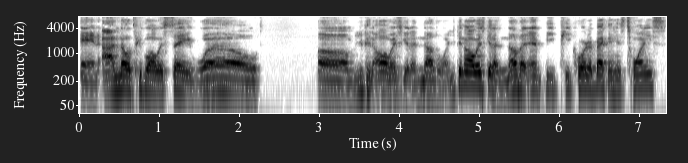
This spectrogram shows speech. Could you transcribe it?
And I know people always say, well, um, you can always get another one. You can always get another MVP quarterback in his 20s.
